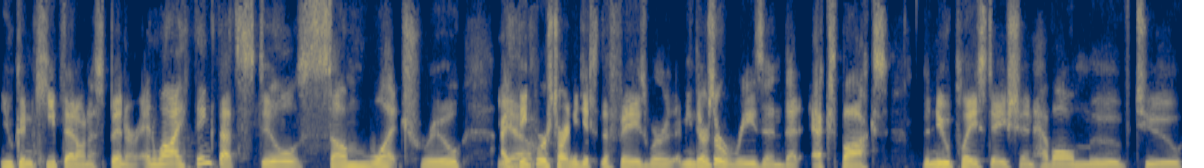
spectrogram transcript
you can keep that on a spinner. And while I think that's still somewhat true I think we're starting to get to the phase where I mean there's a reason that Xbox the new PlayStation have all moved to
